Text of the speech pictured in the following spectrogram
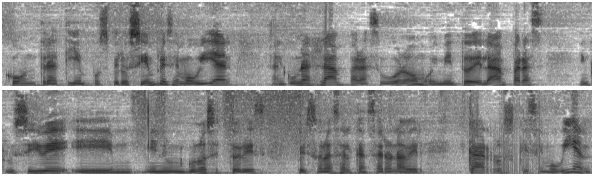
contratiempos, pero siempre se movían algunas lámparas, hubo ¿no? movimiento de lámparas, inclusive em, en algunos sectores personas alcanzaron a ver carros que se movían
